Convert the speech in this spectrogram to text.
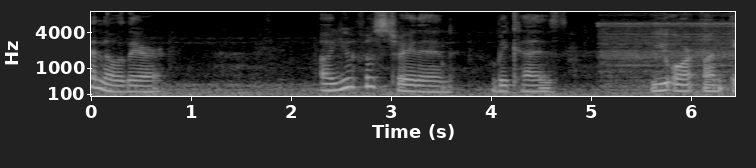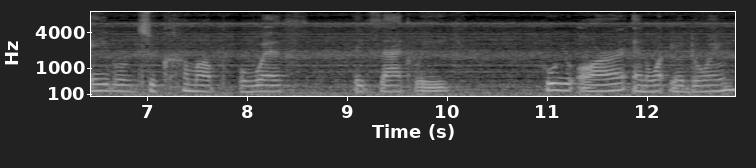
Hello there. Are you frustrated because you are unable to come up with exactly who you are and what you're doing?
